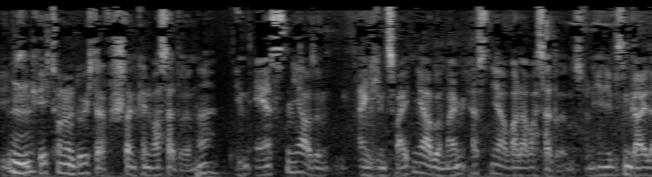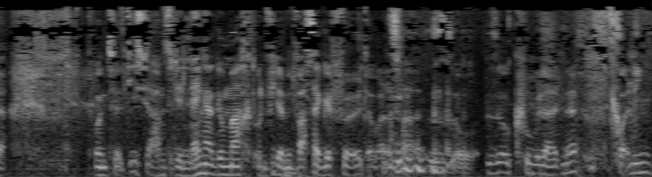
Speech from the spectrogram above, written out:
die, diesen Kriechtunnel durch, da stand kein Wasser drin. Ne? Im ersten Jahr, also eigentlich im zweiten Jahr, aber in meinem ersten Jahr war da Wasser drin. Das fand ich ein bisschen geiler. Und äh, dieses Jahr haben sie den länger gemacht und wieder mit Wasser gefüllt, aber das war so, so cool halt, ne? Vor allen Dingen,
